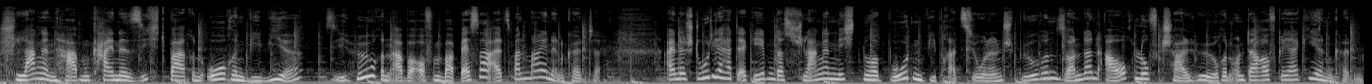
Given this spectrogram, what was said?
Schlangen haben keine sichtbaren Ohren wie wir, sie hören aber offenbar besser, als man meinen könnte. Eine Studie hat ergeben, dass Schlangen nicht nur Bodenvibrationen spüren, sondern auch Luftschall hören und darauf reagieren können.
